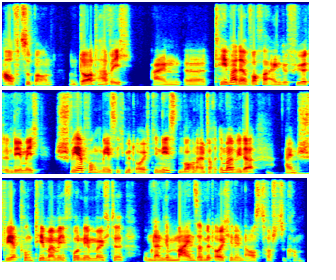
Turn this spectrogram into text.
aufzubauen. Und dort habe ich ein äh, Thema der Woche eingeführt, in dem ich schwerpunktmäßig mit euch die nächsten Wochen einfach immer wieder ein Schwerpunktthema mir vornehmen möchte, um dann gemeinsam mit euch in den Austausch zu kommen.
